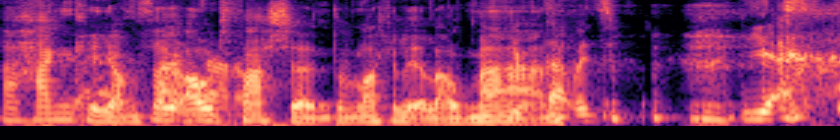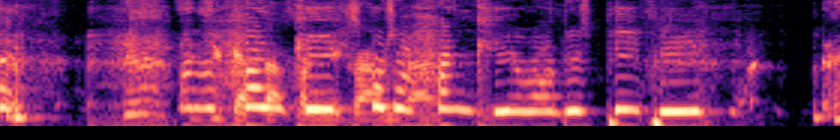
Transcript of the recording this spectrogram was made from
a hanky. I'm so old-fashioned. I'm like a little old man. That was. Yeah. And a get that from hanky. He's got a hanky around his pee-pee.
